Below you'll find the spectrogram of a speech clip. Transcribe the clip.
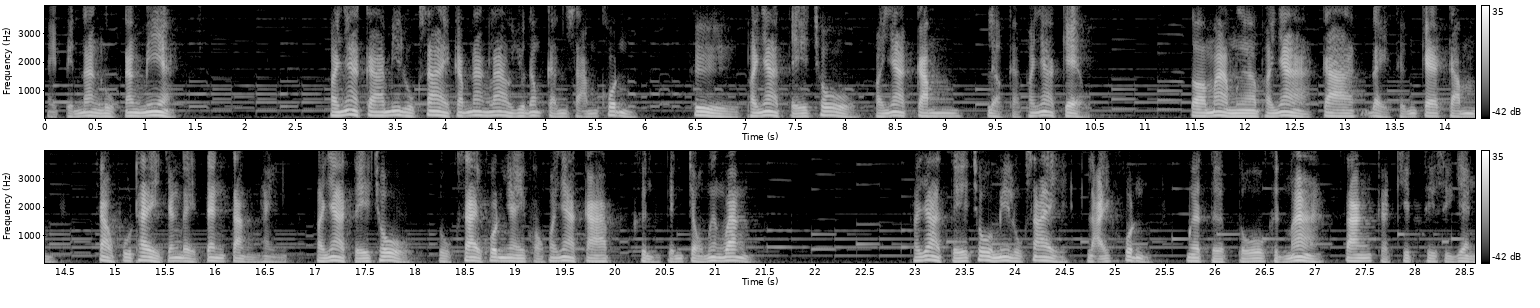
ให้เป็นนางลูกนางเมียพญากามีลูกชายกับนางเล่าอยู่น้ำกันสามคน คือพญาเตโชพญากรรมแล้วกับพญาแก้ว ต่อมาเมื่อพญากาได้ถึงแก่กรรม เจ้าผู้ไทยจังได้แต่งตั้งให้พญาเตโชลูกชายคนใหญ่ของพญากาขึ้นเป็นเจ้าเมืองว่างพญาเตโชมีลูกชายหลายคนเมื่อเติบโตขึ้นมาต่างกับคิดที่สิแย่ง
